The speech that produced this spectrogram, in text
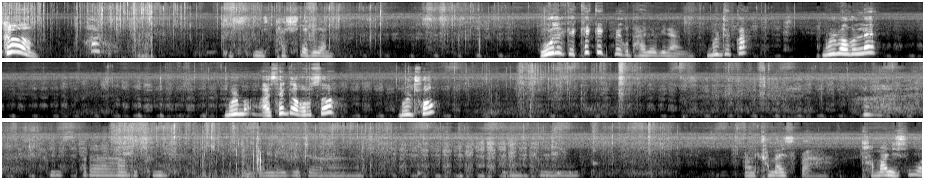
금! 아이고. 이 가시네, 그냥. 왜 이렇게 캑캑 빼고 다녀, 그냥. 물 줄까? 물 먹을래? 물, 먹- 아, 생각 없어? 물 줘? 있어라, 우리 금이. 좀 먹이자. 음. 아, 가만히 있어봐. 가만히 있어봐.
